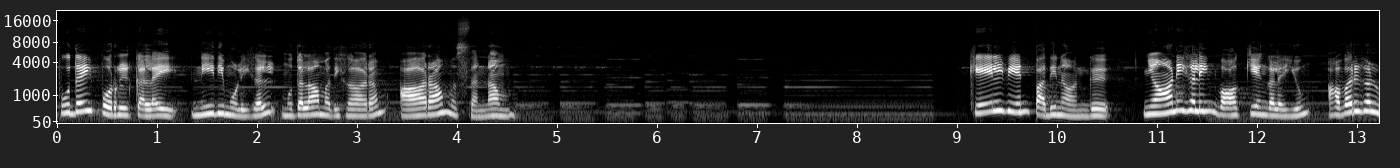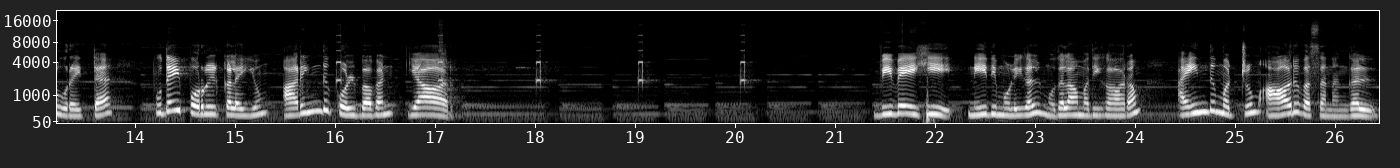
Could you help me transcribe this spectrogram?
புதை பொருட்களை நீதிமொழிகள் முதலாம் அதிகாரம் ஆறாம் வசனம். கேள்வி எண் பதினான்கு. ஞானிகளின் வாக்கியங்களையும் அவர்கள் உரைத்த புதை பொருட்களையும் அறிந்து கொள்பவன் யார்? விவேகி நீதிமொழிகள் முதலாம் அதிகாரம் ஐந்து மற்றும் ஆறு வசனங்கள்.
